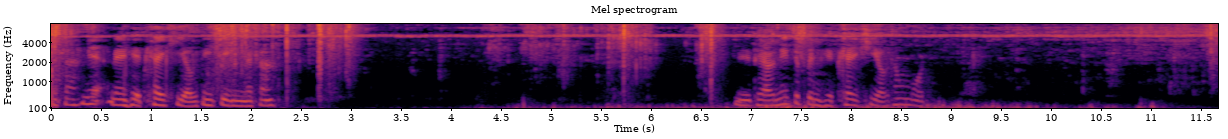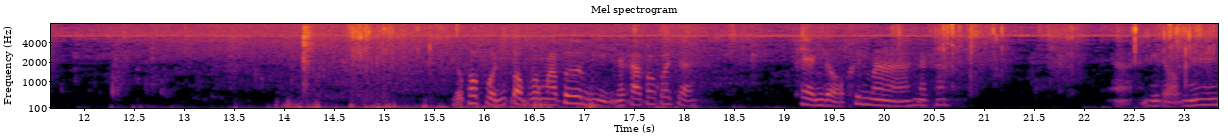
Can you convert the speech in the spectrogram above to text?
นะคะเนี่ยในเห็ดไข่เขียวจริง ๆ นะคะนี่แถวนี้จะเป็นเห็ดไข่เขียวทั้งหมด เดี๋ยวพอฝนตกลงมาเพิ่มอีกนะคะเขาก็จะแทงดอกขึ้นมานะคะ อ่านี่ดอกนึง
